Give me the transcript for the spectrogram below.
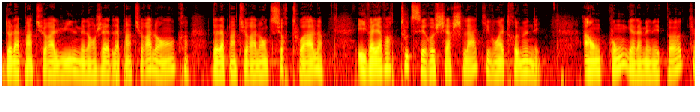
de la peinture à l'huile mélangée à de la peinture à l'encre, de la peinture à l'encre sur toile. Et il va y avoir toutes ces recherches-là qui vont être menées. À Hong Kong, à la même époque,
